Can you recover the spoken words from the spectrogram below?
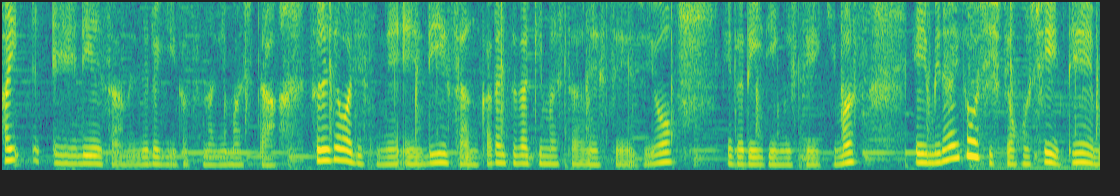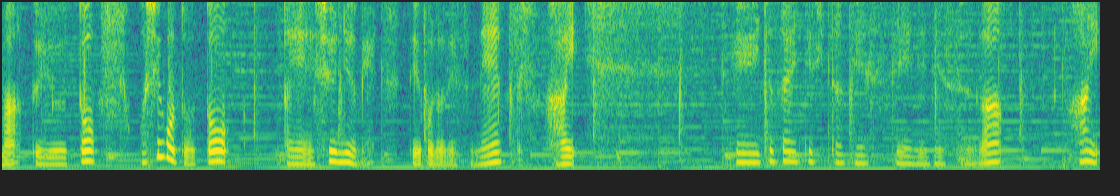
はい、えー、リエさんのエネルギーとつなげました。それではですね、えー、リエさんからいただきましたメッセージを、えー、とリーディングしていきます、えー、未来投資してほしいテーマというとお仕事と、えー、収入面ということですね。はい、えー、いただいてきたメッセージですがはい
